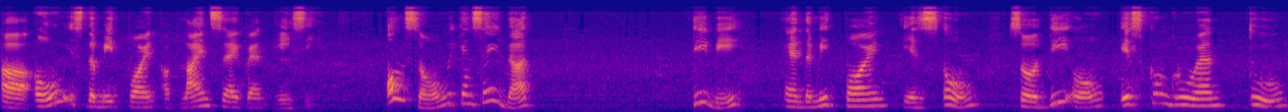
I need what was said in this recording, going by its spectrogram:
uh, O is the midpoint of line segment AC. Also, we can say that DB and the midpoint is O, so DO is congruent to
